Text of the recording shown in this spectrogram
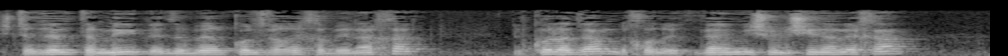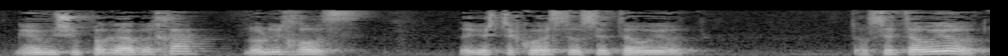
השתדל תמיד לדבר כל דבריך בנחת, לכל אדם בכל עת. גם אם מישהו הלשין עליך, גם אם מישהו פגע בך, לא לכעוס. ברגע שאתה כועס אתה עושה טעויות. אתה עושה טעויות.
